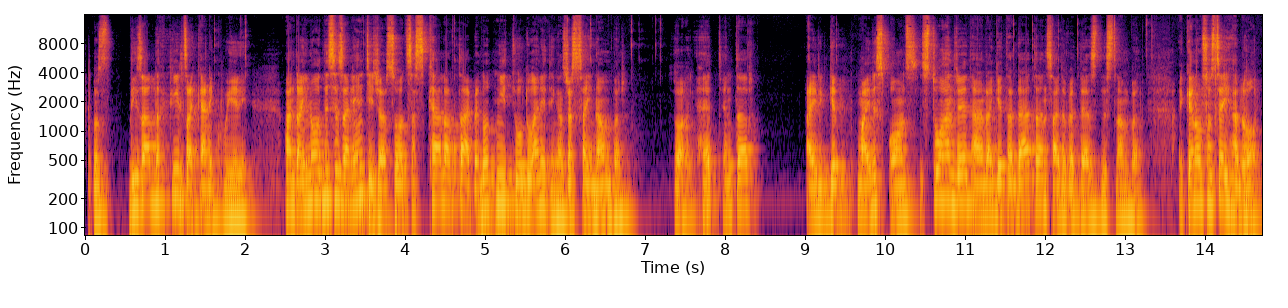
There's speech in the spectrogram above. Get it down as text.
because these are the fields I can query. And I know this is an integer, so it's a scalar type. I don't need to do anything. I just say number. So I hit enter. I get my response. It's 200 and I get the data inside of it. There's this number. I can also say hello,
